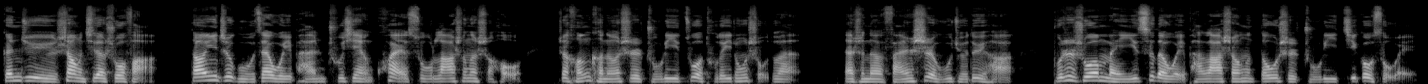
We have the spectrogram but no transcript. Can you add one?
根据上期的说法，当一只股在尾盘出现快速拉升的时候，这很可能是主力做图的一种手段。但是呢，凡事无绝对哈，不是说每一次的尾盘拉升都是主力机构所为，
